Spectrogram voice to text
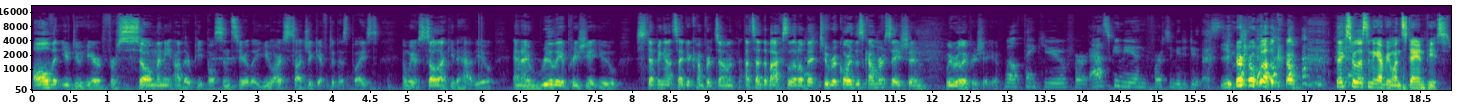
all that you do here for so many other people. Sincerely, you are such a gift to this place, and we are so lucky to have you. And I really appreciate you stepping outside your comfort zone, outside the box a little bit, to record this conversation. We really appreciate you. Well, thank you for asking me and forcing me to do this. You're welcome. Thanks for listening, everyone. Stay in peace.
